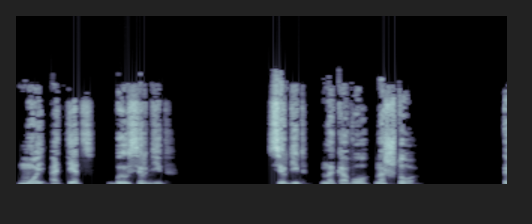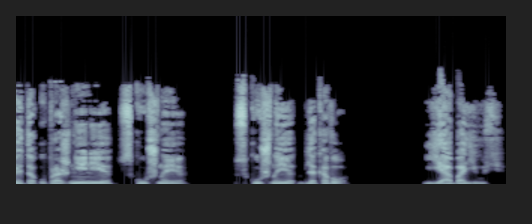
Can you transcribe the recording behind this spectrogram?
Мой отец был сердит. Сердит на кого, на что? Это упражнение скучное. Скучное для кого? Я боюсь.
